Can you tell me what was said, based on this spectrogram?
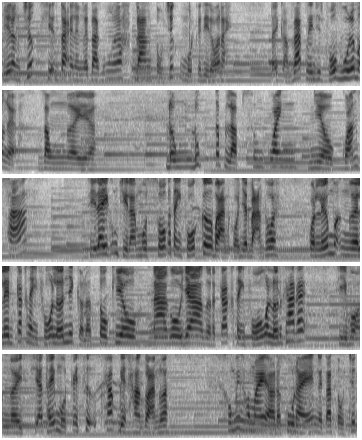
Phía đằng trước, hiện tại là người ta cũng đang tổ chức một cái gì đó này. Đấy, cảm giác lên trên phố vui lắm mọi người ạ. Dòng người à, đông đúc tấp lập xung quanh, nhiều quán xá thì đây cũng chỉ là một số các thành phố cơ bản của Nhật Bản thôi. Còn nếu mọi người lên các thành phố lớn như kiểu là Tokyo, Nagoya rồi là các thành phố lớn khác ấy thì mọi người sẽ thấy một cái sự khác biệt hoàn toàn luôn. Không biết hôm nay ở khu này ấy, người ta tổ chức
